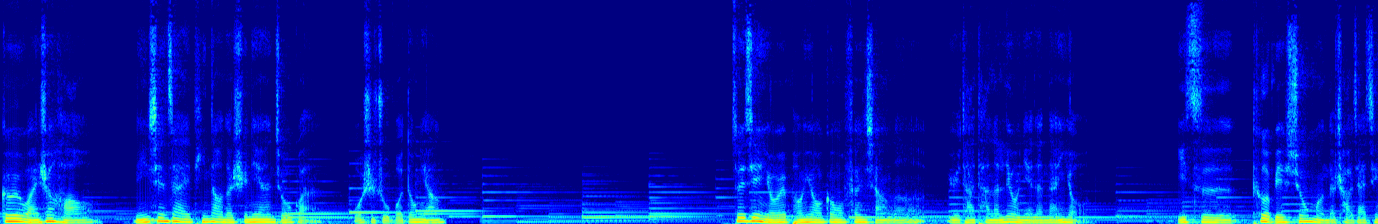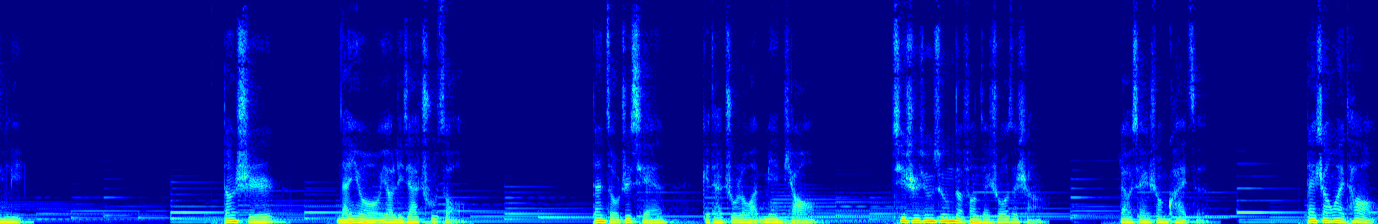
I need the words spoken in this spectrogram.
各位晚上好，您现在听到的是念安酒馆，我是主播东阳。最近有位朋友跟我分享了与他谈了六年的男友一次特别凶猛的吵架经历。当时，男友要离家出走，但走之前给他煮了碗面条，气势汹汹地放在桌子上。撂下一双筷子，带上外套，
